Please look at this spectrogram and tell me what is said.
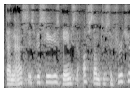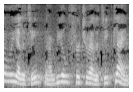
Daarnaast is bij serious games de afstand tussen virtual reality naar real virtuality klein.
